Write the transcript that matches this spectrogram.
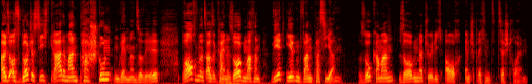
also aus Gottes Sicht gerade mal ein paar Stunden, wenn man so will. Brauchen wir uns also keine Sorgen machen, wird irgendwann passieren. So kann man Sorgen natürlich auch entsprechend zerstreuen.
